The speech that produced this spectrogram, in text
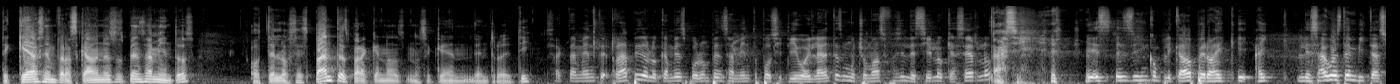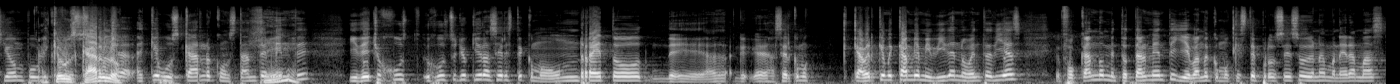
te quedas enfrascado en esos pensamientos, o te los espantas para que no, se queden dentro de ti. Exactamente. Rápido lo cambias por un pensamiento positivo. Y la neta es mucho más fácil decirlo que hacerlo. Ah, sí. es, es bien complicado, pero hay, hay, les hago esta invitación pública. Hay que buscarlo. hay que buscarlo constantemente. Y de hecho, justo yo quiero hacer este como un reto de hacer como a ver qué me cambia mi vida en 90 días, enfocándome totalmente y llevando como que este proceso de una manera más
